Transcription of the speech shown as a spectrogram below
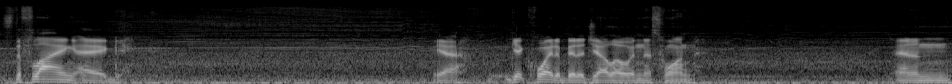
It's the flying egg. Yeah, get quite a bit of jello in this one. And I'm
